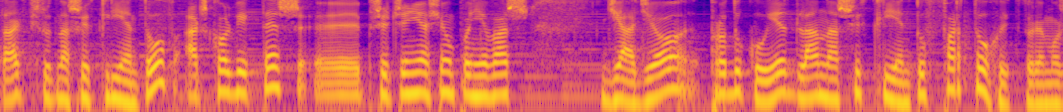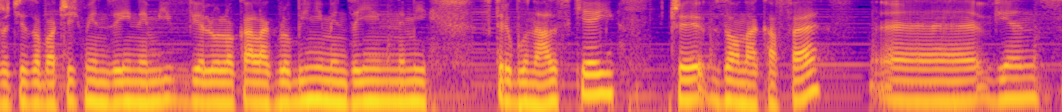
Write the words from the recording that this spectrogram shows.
tak, wśród naszych klientów, aczkolwiek też e, przyczynia się, ponieważ Dziadzio produkuje dla naszych klientów fartuchy, które możecie zobaczyć między innymi w wielu lokalach w Lublinie, między innymi w Trybunalskiej czy w Zona Cafe, e, więc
